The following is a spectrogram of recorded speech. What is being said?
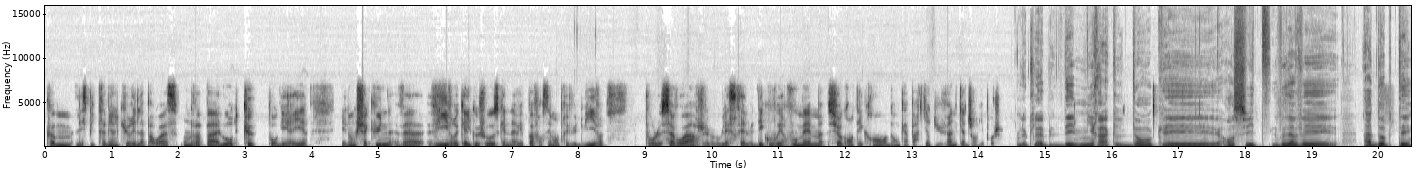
comme l'explique très bien le curé de la paroisse, on ne va pas à Lourdes que pour guérir. Et donc chacune va vivre quelque chose qu'elle n'avait pas forcément prévu de vivre. Pour le savoir, je vous laisserai le découvrir vous-même sur grand écran, donc à partir du 24 janvier prochain. Le club des miracles. Donc, et ensuite, vous avez adopté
